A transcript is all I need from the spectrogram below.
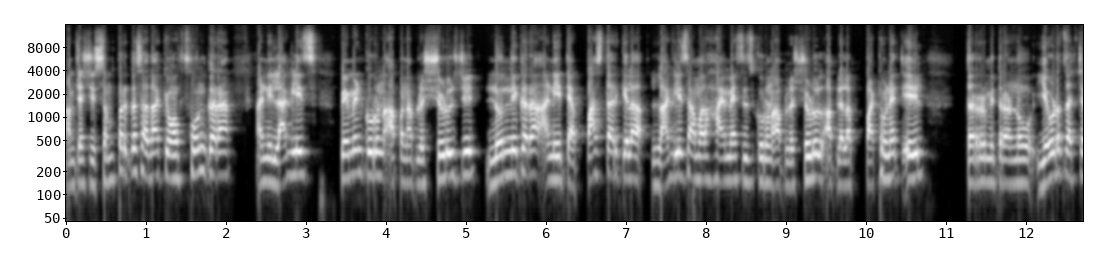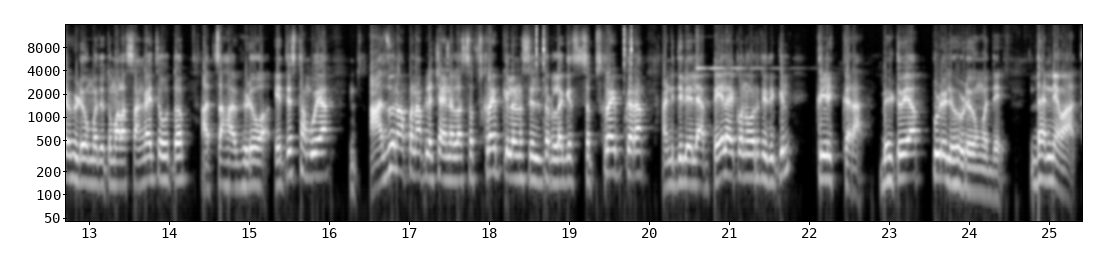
आमच्याशी संपर्क संपर्क साधा किंवा फोन करा आणि लागलीच पेमेंट करून आपण आपलं शेड्यूलची नोंदणी करा आणि त्या पाच तारखेला लागलीच आम्हाला हाय मेसेज करून आपलं शेड्यूल आपल्याला पाठवण्यात येईल. तर मित्रांनो एवढंच आजच्या व्हिडिओमध्ये तुम्हाला सांगायचं होतं. आजचा हा व्हिडिओ येथेच थांबूया. अजून आपण आपल्या चॅनलला सबस्क्राईब केलं नसेल तर लगेच सबस्क्राईब करा आणि दिलेल्या बेल आयकॉनवरती देखील क्लिक करा. भेटूया पुढील व्हिडिओमध्ये. धन्यवाद.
